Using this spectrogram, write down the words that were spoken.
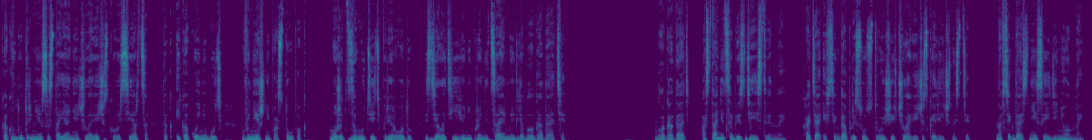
как внутреннее состояние человеческого сердца, так и какой-нибудь внешний поступок, может замутить природу, сделать ее непроницаемой для благодати. Благодать останется бездейственной, хотя и всегда присутствующей в человеческой личности, навсегда с ней соединенной,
